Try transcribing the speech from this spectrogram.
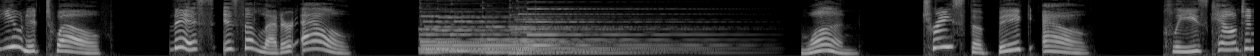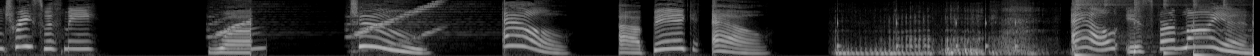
Unit 12. This is the letter L. 1. Trace the big L. Please count and trace with me. 1, 2. L. A big L. L is for lion.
